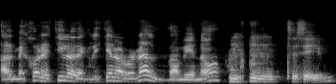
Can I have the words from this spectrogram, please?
al mejor estilo de Cristiano Ronaldo también, ¿no? Sí, sí.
